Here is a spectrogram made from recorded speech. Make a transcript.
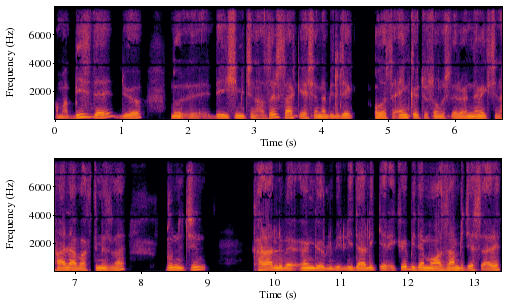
Ama biz de diyor bu e, değişim için hazırsak yaşanabilecek olası en kötü sonuçları önlemek için hala vaktimiz var. Bunun için kararlı ve öngörülü bir liderlik gerekiyor. Bir de muazzam bir cesaret.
